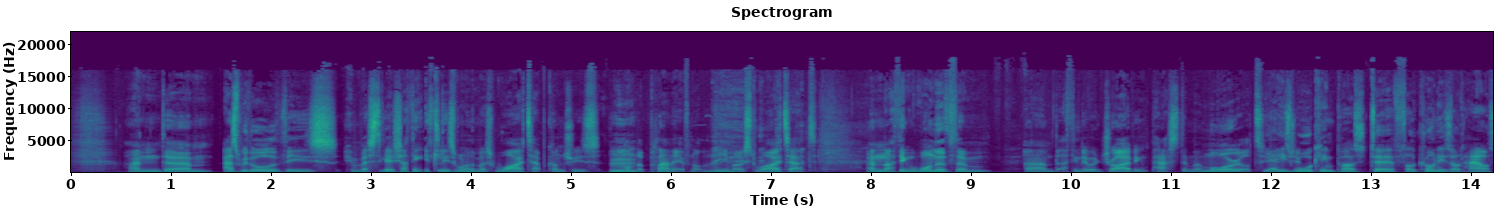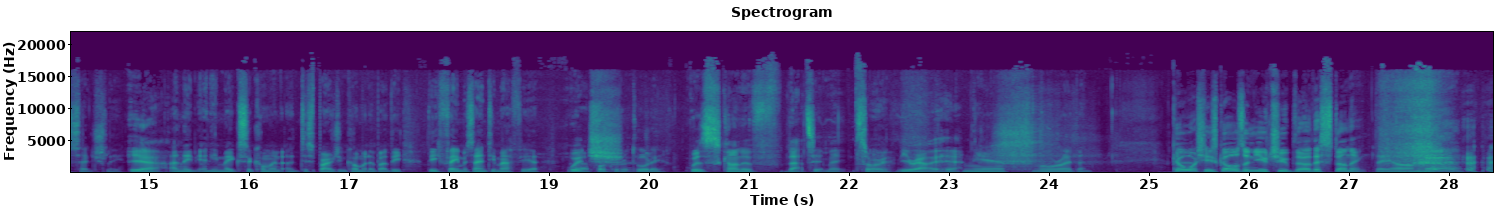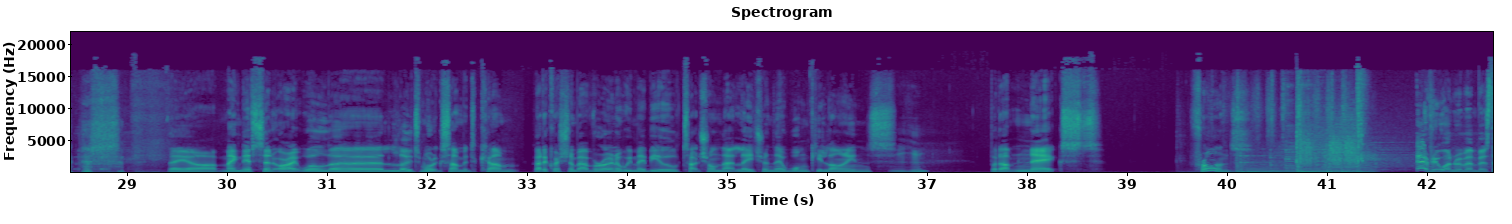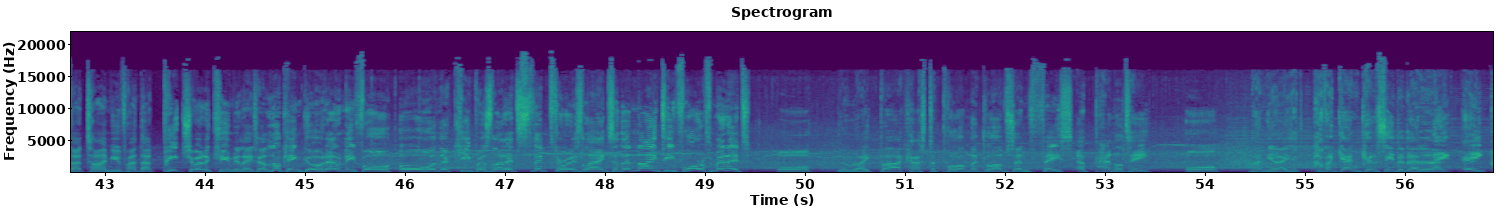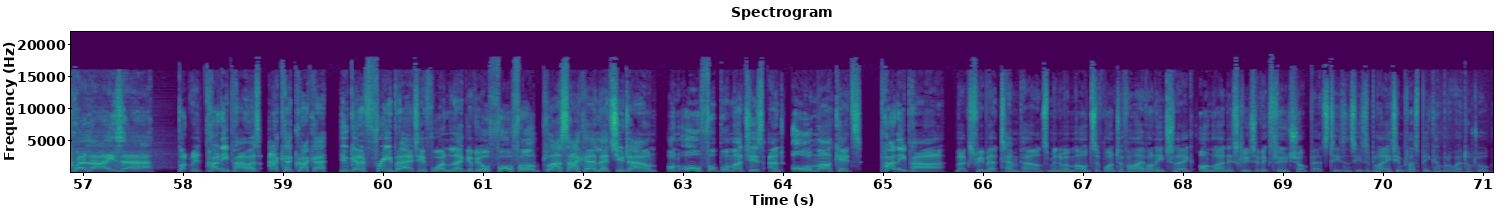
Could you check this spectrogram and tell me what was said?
And um, as with all of these investigations, I think Italy is one of the most wiretapped countries on the planet, if not the most wiretapped. and I think one of them, um, I think they were driving past a memorial to. yeah, he's walking past uh, Falcone's old house, actually. Yeah. and he, and he makes a comment, a disparaging comment about the, the famous anti-mafia uh, Which- procuratore. was kind of that's it, mate. Sorry, you're out of here. Yeah, all right then. Go watch these goals on YouTube, though. They're stunning. They are. they are magnificent. All right, well, uh, loads more excitement to come. Got a question about Verona. We maybe will touch on that later and their wonky lines. Mm-hmm. But up next, France. Everyone remembers that time you've had that peach of an accumulator looking good only for, oh, and the keeper's let it slip through his legs in the 94th minute. Or the right back has to pull on the gloves and face a penalty. Or Man United have again conceded a late equaliser. But with Paddy Power's Acca Cracker, you get a free bet if one leg of your fourfold plus Acca lets you down on all football matches and all markets. Paddy Power. Max free bet £10. Minimum odds of 1 to 5 on each leg. Online exclusive. Exclude shop bets. T's and C's apply. 18 plus. BeGambleAware.org.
